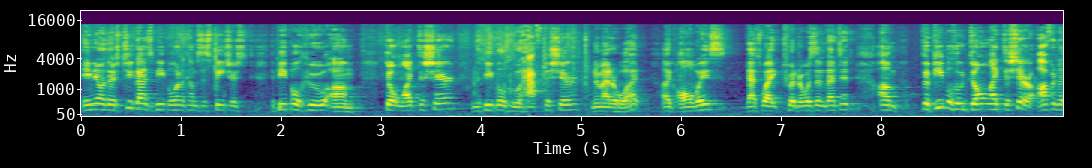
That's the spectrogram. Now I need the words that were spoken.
You know, there's two kinds of people when it comes to speech. There's the people who um, don't like to share, and the people who have to share, no matter what, like always. That's why Twitter was invented. Um, the people who don't like to share, often,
